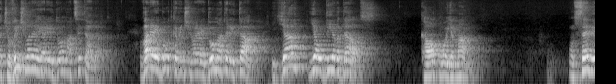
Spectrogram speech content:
Taču viņš varēja arī domāt citādāk. Varēja būt, ka viņš varēja domāt arī tā, ja jau Dieva dēls kalpoja man un sevi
